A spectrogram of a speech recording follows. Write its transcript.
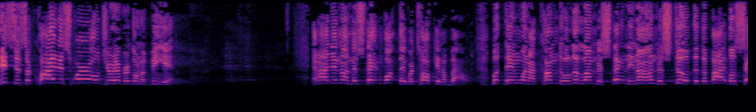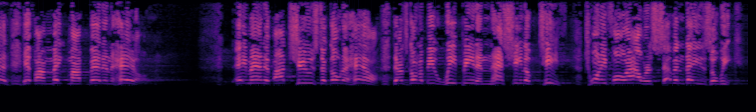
This is the quietest world you're ever going to be in and I didn't understand what they were talking about. But then when I come to a little understanding, I understood that the Bible said, if I make my bed in hell, Amen. If I choose to go to hell, there's going to be weeping and gnashing of teeth 24 hours, seven days a week.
